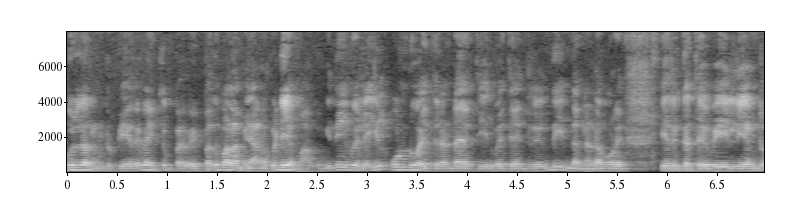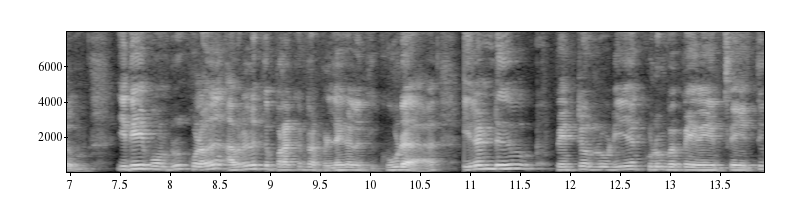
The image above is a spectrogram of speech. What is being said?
முல்லர் என்ற பெயரை வைக்க வைப்பது வழமையான விடயமாகும். இதே வேளையில் ஒன்று ஐந்து ரெண்டாயிரத்தி இருபத்தி ஐந்திலிருந்து இந்த நடைமுறை இருக்க தேவையில்லை என்றும். இதே போன்று குல அவர்களுக்கு பிறக்கின்ற பிள்ளைகளுக்கு கூட இரண்டு பெற்றோர்களுடைய குடும்ப பெயரையும் சேர்த்து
